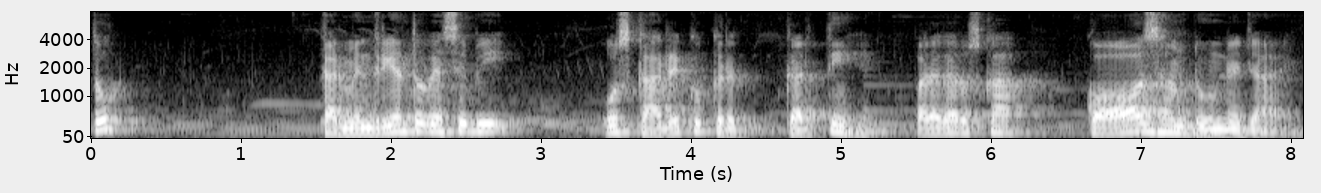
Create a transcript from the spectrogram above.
तो कर्मेंद्रियाँ तो वैसे भी उस कार्य को कर, करती हैं पर अगर उसका कॉज हम ढूँढने जाएँ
